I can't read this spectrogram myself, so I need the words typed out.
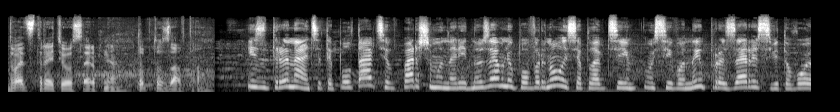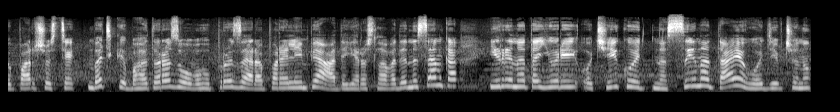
23 серпня, тобто завтра. Із 13 полтавців першими на рідну землю повернулися плавці. Усі вони призери світової першості. Батьки багаторазового призера Паралімпіади Ярослава Денисенка Ірина та Юрій очікують на сина та його дівчину,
